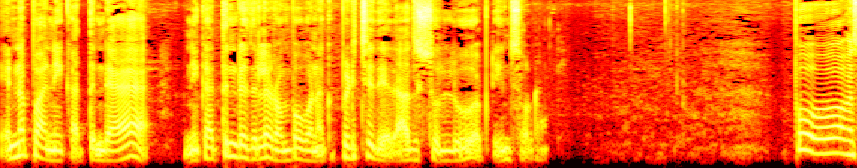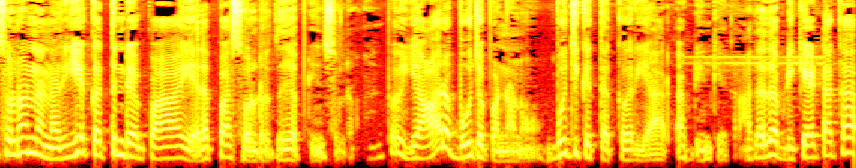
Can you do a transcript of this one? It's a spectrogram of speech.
என்னப்பா நீ கத்துண்ட? நீ கத்துண்டதில் ரொம்ப உனக்கு பிடிச்சது ஏதாவது சொல்லு அப்படின்னு சொல்கிறோம் இப்போ அவன் சொல்றான் நான் நிறைய கத்துட்டேன்ப்பா எதப்பா சொல்றது? அப்படின்னு சொல்றான். இப்போ யாரை பூஜை பண்ணணும்? பூஜிக்கத்தக்கவர் யார்? அப்படின்னு கேட்கறான் அதாவது அப்படி கேட்டாக்கா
